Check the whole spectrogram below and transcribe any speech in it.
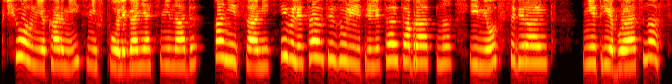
Пчел не кормить, ни в поле гонять не надо. Они сами и вылетают из улей, прилетают обратно, и мед собирают, не требуя от нас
